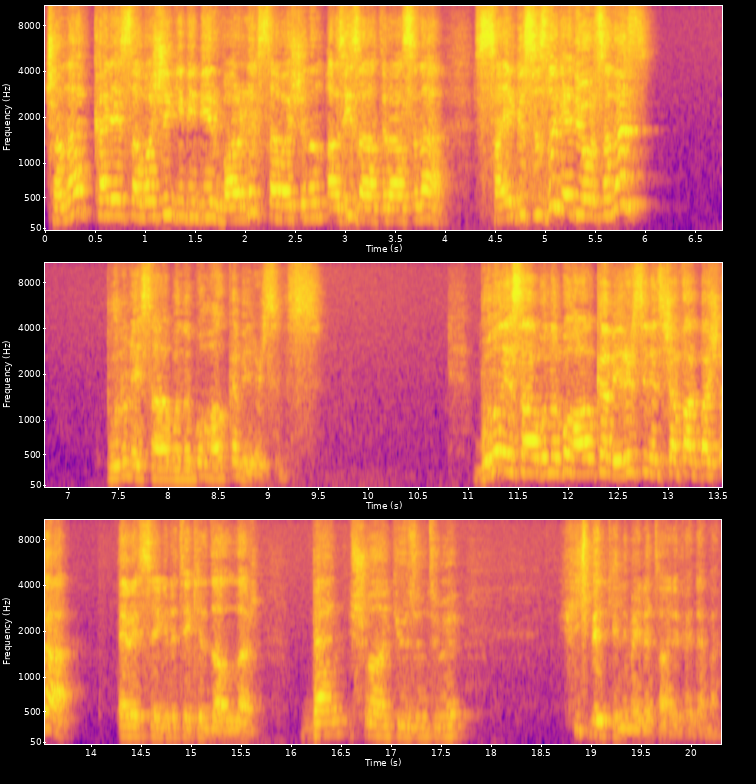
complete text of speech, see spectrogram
Çanakkale Savaşı gibi bir varlık savaşının aziz hatırasına saygısızlık ediyorsanız, bunun hesabını bu halka verirsiniz. Bunun hesabını bu halka verirsiniz Şafak Başa. Evet sevgili Tekirdağlılar, ben şu anki üzüntümü hiçbir kelimeyle tarif edemem.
